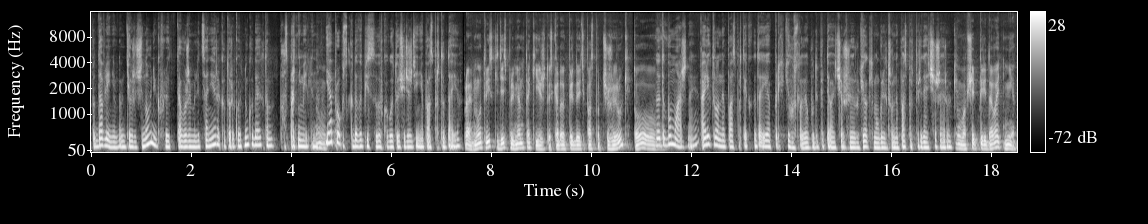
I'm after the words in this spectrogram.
под давлением там, тех же чиновников или того же милиционера, который говорит, ну, куда их там паспорт немедленно. Ну. Я пропуск, когда выписываю в какое-то учреждение, паспорт отдаю. Правильно. Ну, вот риски здесь примерно такие же. То есть, когда вы передаете паспорт в чужие руки, то... Но это бумажный. А электронный паспорт, я когда я при каких условиях буду передавать в чужие руки? Как я могу электронный паспорт передать в чужие руки? Ну, вообще передавать нет.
